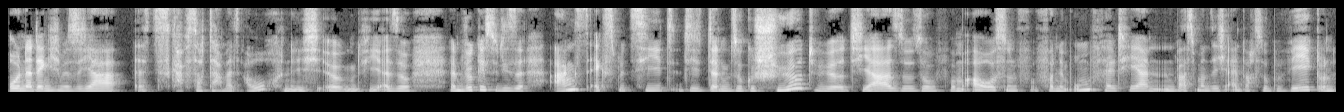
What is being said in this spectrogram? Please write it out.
und da denke ich mir so, ja, das gab es doch damals auch nicht irgendwie. Also dann wirklich so diese Angst explizit, die dann so geschürt wird, ja, so, so vom Außen, von dem Umfeld her, in was man sich einfach so bewegt. Und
